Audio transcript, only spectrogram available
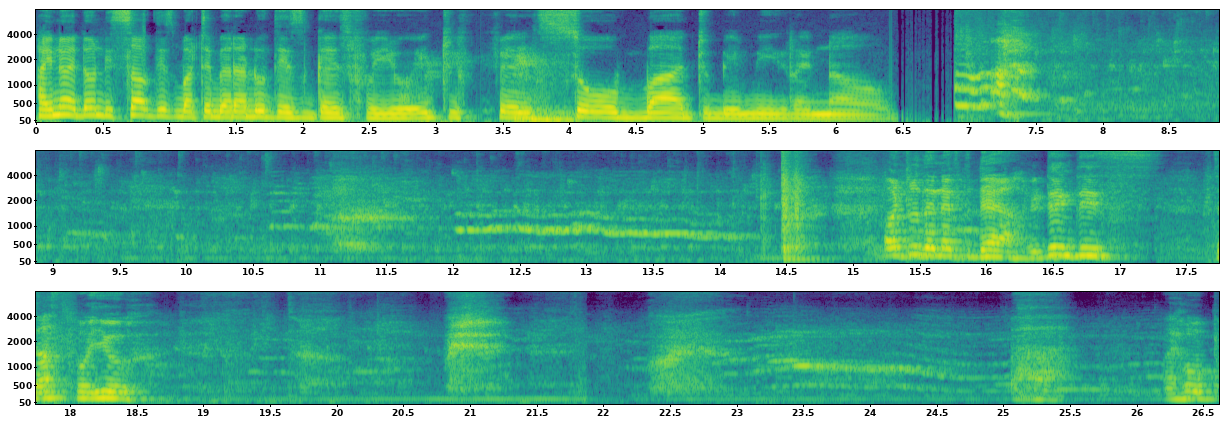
I know I don't deserve this, but I better do this, guys, for you. It feels so bad to be me right now. On to the next day. We're doing this just for you. Ah, I hope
